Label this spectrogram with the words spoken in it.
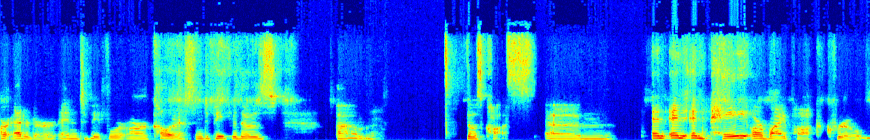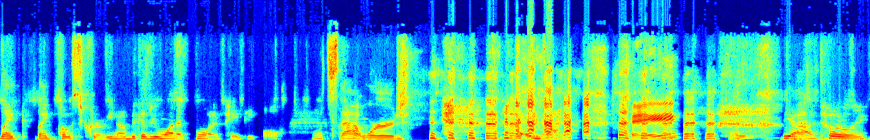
our editor and to pay for our colorist and to pay for those um, those costs um, and and and pay our BIPOC crew like like post crew you know because we want to we want to pay people What's that Um, word? Hey. yeah totally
